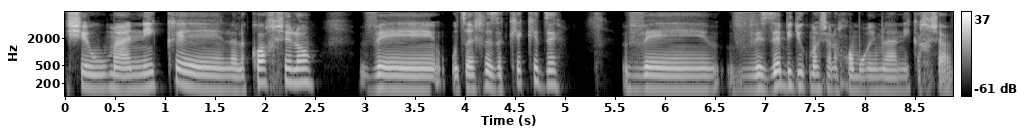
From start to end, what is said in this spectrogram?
שהוא מעניק ללקוח שלו, והוא צריך לזקק את זה, ו... וזה בדיוק מה שאנחנו אמורים להעניק עכשיו.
